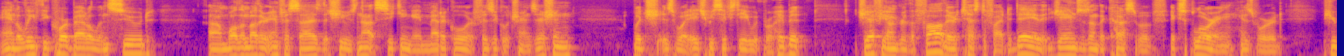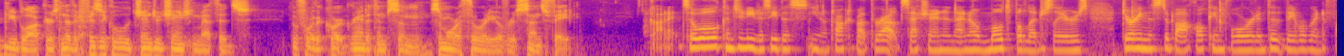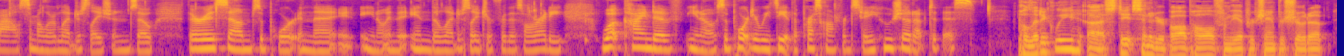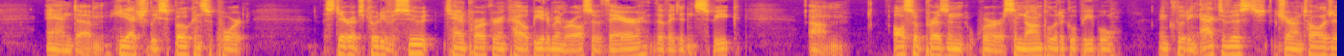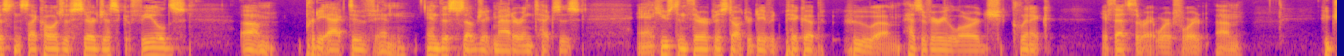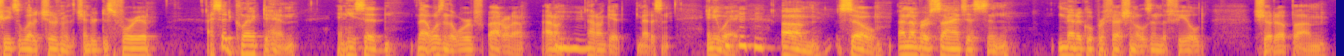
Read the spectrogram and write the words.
And a lengthy court battle ensued, um, while the mother emphasized that she was not seeking a medical or physical transition, which is what HB 68 would prohibit. Jeff Younger, the father, testified today that James was on the cusp of exploring, his word, puberty blockers and other physical, gender changing methods before the court granted him some, some more authority over his son's fate. Got it. So we'll continue to see this, you know, talked about throughout session. And I know multiple legislators during this debacle came forward and that they were going to file similar legislation. So there is some support in the, you know, in the in the legislature for this already. What kind of, you know, support do we see at the press conference today? Who showed up to this? Politically, uh, State Senator Bob Hall from the upper chamber showed up, and um, he actually spoke in support. State Reps Cody Vasut, Tan Parker, and Kyle Biedermann were also there, though they didn't speak. Um, also present were some non political people, including activists, gerontologist, and psychologist Sarah Jessica Fields, um, pretty active in, in this subject matter in Texas, and Houston therapist Dr. David Pickup, who um, has a very large clinic, if that's the right word for it, um, who treats a lot of children with gender dysphoria. I said clinic to him, and he said that wasn't the word. For, I don't know. I don't. I don't get medicine. Anyway, um, so a number of scientists and medical professionals in the field showed up, um,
